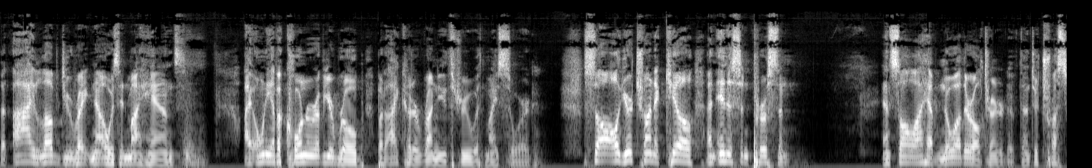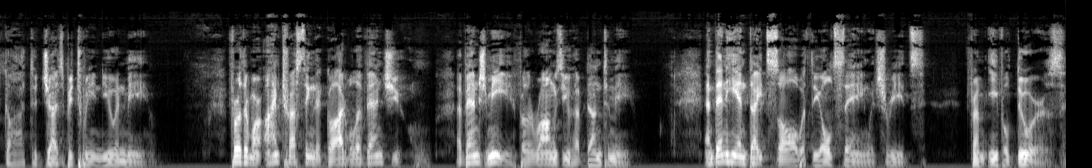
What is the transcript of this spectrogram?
that I loved you right now is in my hands. I only have a corner of your robe, but I could have run you through with my sword. Saul, you're trying to kill an innocent person. And Saul, I have no other alternative than to trust God to judge between you and me. Furthermore, I'm trusting that God will avenge you, avenge me for the wrongs you have done to me. And then he indicts Saul with the old saying, which reads, From evil doers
